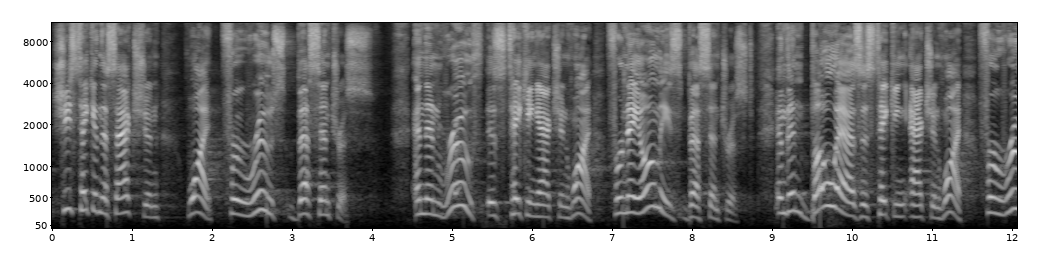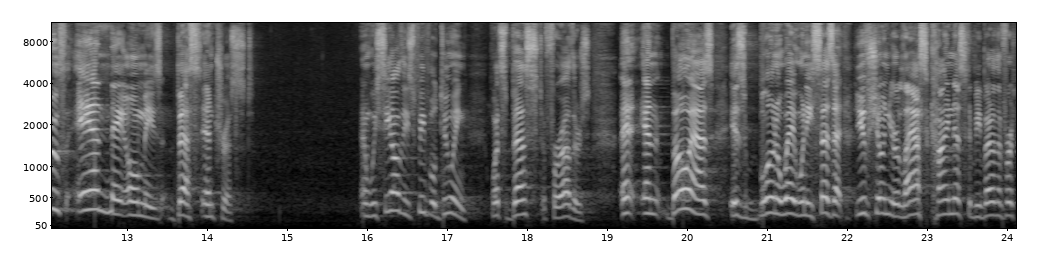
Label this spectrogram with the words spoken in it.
she's taken this action why? For Ruth's best interests. And then Ruth is taking action. Why? For Naomi's best interest. And then Boaz is taking action. Why? For Ruth and Naomi's best interest. And we see all these people doing what's best for others. And, and, Boaz is blown away when he says that you've shown your last kindness to be better than first.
